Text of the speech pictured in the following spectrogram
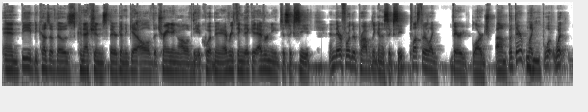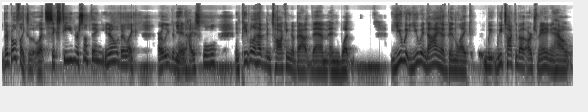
and b because of those connections they're going to get all of the training all of the equipment everything they could ever need to succeed and therefore they're probably going to succeed plus they're like very large. Um, but they're like mm-hmm. what what they're both like what 16 or something, you know? They're like early to yeah. mid high school and people have been talking about them and what you you and I have been like we, we talked about Arch Manning and how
